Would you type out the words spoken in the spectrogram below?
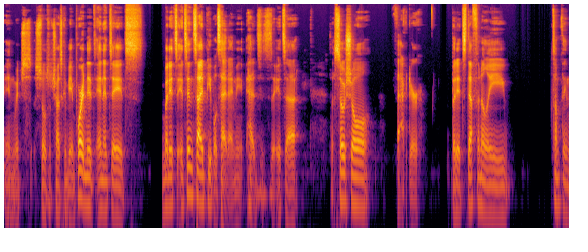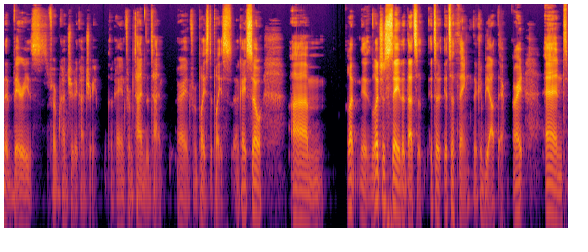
in which social trust can be important. And it's a, it's but it's it's inside people's head. I mean, heads. It's, it's a, it's a social factor, but it's definitely something that varies from country to country. Okay, and from time to time. Right, from place to place. Okay, so um, let let's just say that that's a it's a it's a thing that could be out there. All right, and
